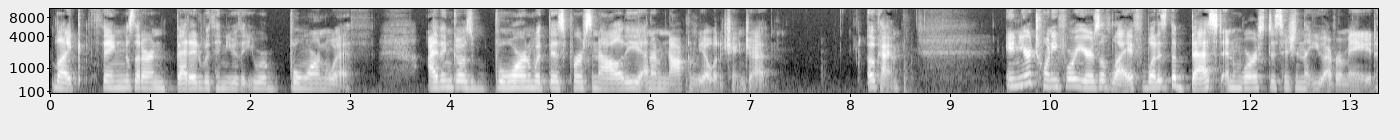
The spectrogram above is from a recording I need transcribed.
like things that are embedded within you that you were born with. I think I was born with this personality and I'm not going to be able to change it. Okay. In your 24 years of life, what is the best and worst decision that you ever made?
